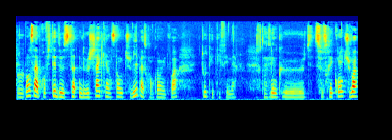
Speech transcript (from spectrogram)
Mm. Pense à profiter de, sa- de chaque instant que tu vis parce qu'encore une fois, tout est éphémère. Tout à fait. Donc euh, ce serait con, tu vois.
